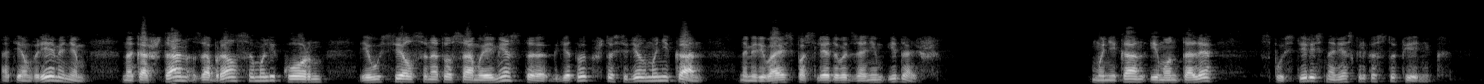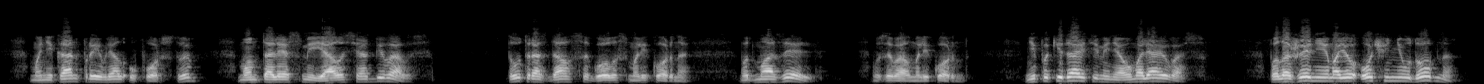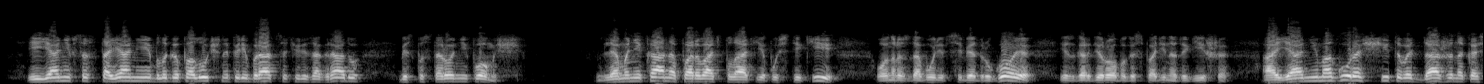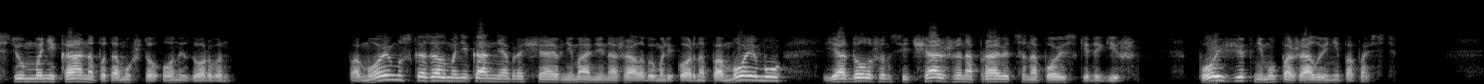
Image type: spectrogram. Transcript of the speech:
А тем временем на каштан забрался Маликорн и уселся на то самое место, где только что сидел Манекан, намереваясь последовать за ним и дальше. Манекан и Монтале спустились на несколько ступенек. Манекан проявлял упорство, Монтале смеялась и отбивалась. Тут раздался голос Маликорна. «Мадемуазель!» — вызывал Маликорн. «Не покидайте меня, умоляю вас. Положение мое очень неудобно, и я не в состоянии благополучно перебраться через ограду без посторонней помощи. Для манекана порвать платье пустяки, он раздобудет себе другое из гардероба господина Дегиша, а я не могу рассчитывать даже на костюм манекана, потому что он изорван. «По-моему, — сказал Манекан, не обращая внимания на жалобы Маликорна, — по-моему, я должен сейчас же направиться на поиски Дегиш. Позже к нему, пожалуй, не попасть».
